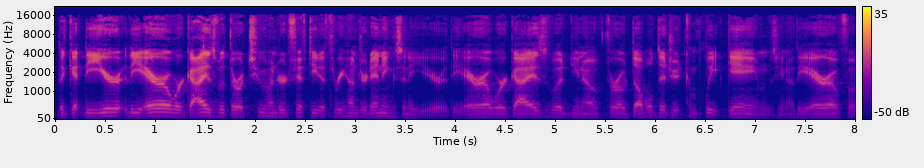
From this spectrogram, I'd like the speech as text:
the the year the era where guys would throw 250 to 300 innings in a year the era where guys would you know throw double digit complete games you know the era of uh,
